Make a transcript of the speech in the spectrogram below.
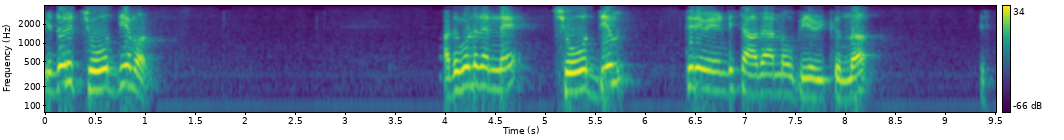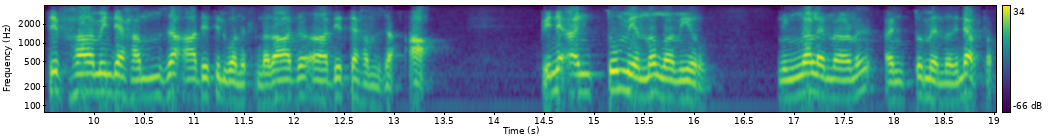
ഇതൊരു ചോദ്യമാണ്. അതുകൊണ്ട് തന്നെ ചോദ്യത്തിന് വേണ്ടി സാധാരണ ഉപയോഗിക്കുന്ന ഇസ്തിഫാമിന്റെ ഹംസ ആദ്യത്തിൽ വന്നിട്ടുണ്ട്. അതായത് ആദ്യത്തെ ഹംസ ആ പിന്നെ അൻതും എന്ന നമീറും നിങ്ങൾ എന്നാണ് അൻതും എന്നതിന്റെ അർത്ഥം.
